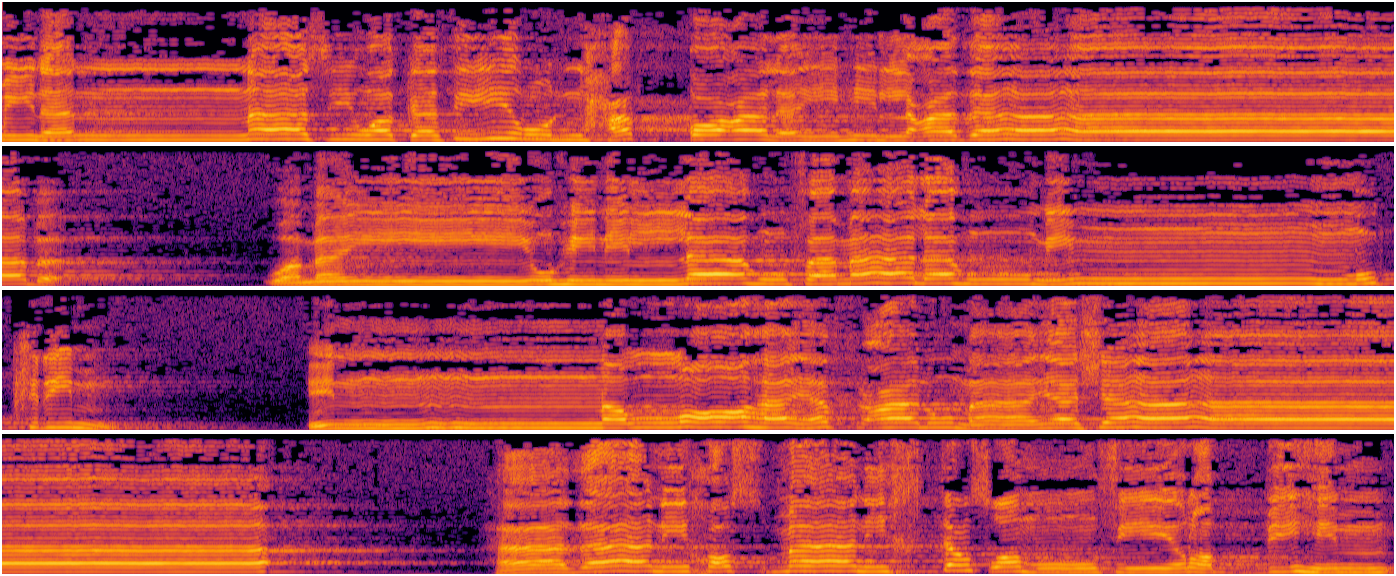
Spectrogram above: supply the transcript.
من الناس وكثير حق عليه العذاب. ومن يهن الله فما له من مكرم. إن الله يفعل ما يشاء. هذان خصمان اختصموا في ربهم.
